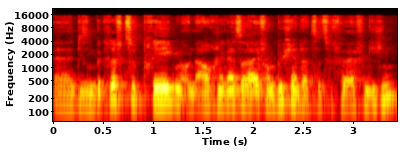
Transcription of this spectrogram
äh, diesen Begriff zu prägen und auch eine ganze Reihe von Büchern dazu zu veröffentlichen.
